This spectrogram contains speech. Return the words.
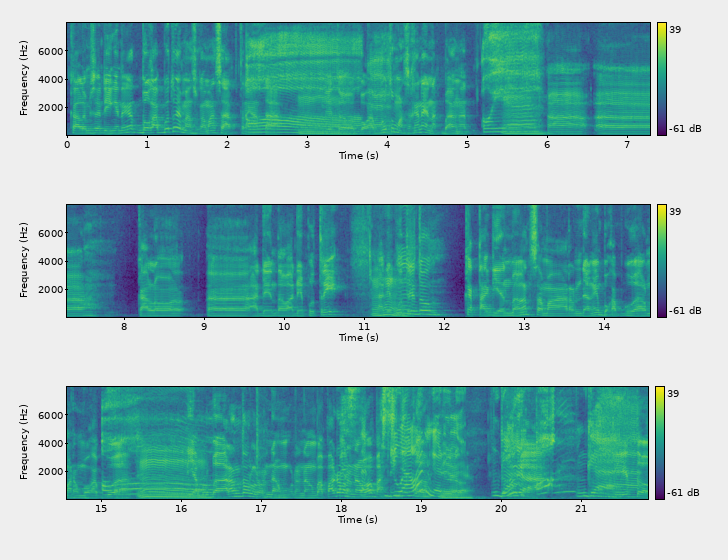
Kalau misalnya diinget-inget, bokap gue tuh emang suka masak ternyata. Oh, gitu. Bokap oke. gue tuh masakannya enak banget. Oh iya. Eh, eh, kalau eh, ada yang tahu Ade Putri, Mhm. Ade Putri tuh ketagihan banget sama rendangnya bokap gue, almarhum bokap gue. Oh. Tiap lebaran tuh rendang rendang bapak dong, rendang bapak pasti Jualan gitu. nggak Iya, dulu? iya. Enggak. Enggak. Oh enggak. Gitu.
